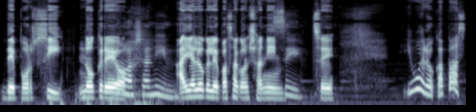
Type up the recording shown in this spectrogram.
de por sí, no No, creo. a Janine. Hay algo que le pasa con Janine, Sí, sí. Y bueno, capaz,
